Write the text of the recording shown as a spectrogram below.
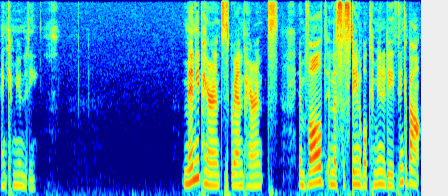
and community. Many parents, grandparents involved in the sustainable community think about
